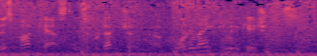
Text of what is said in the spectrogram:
This podcast is a production of Morganite Communications.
